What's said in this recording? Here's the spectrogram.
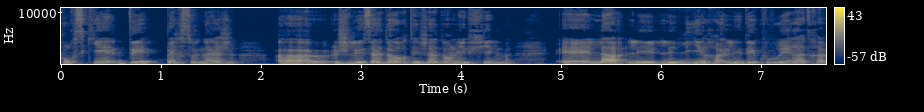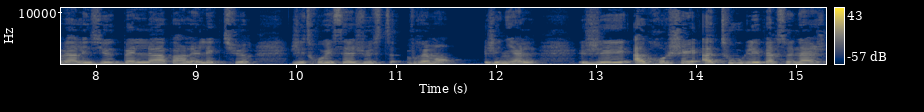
Pour ce qui est des personnages, euh, je les adore déjà dans les films. Et là, les, lire, les découvrir à travers les yeux de Bella par la lecture, j'ai trouvé ça juste vraiment génial. J'ai accroché à tous les personnages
